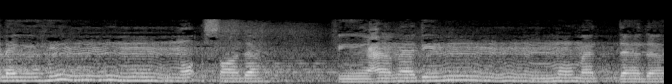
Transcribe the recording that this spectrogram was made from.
عليهم مؤصدة في عمد ممدده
